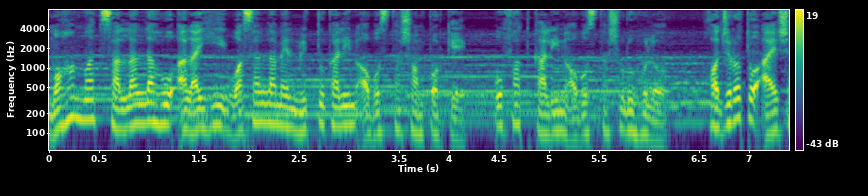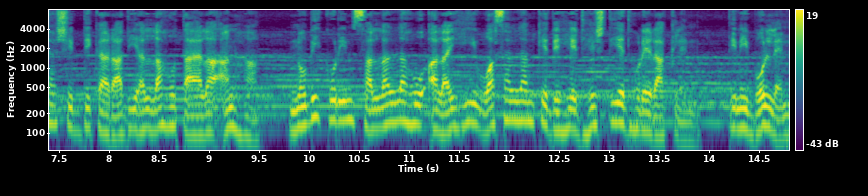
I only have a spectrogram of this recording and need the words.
মোহাম্মদ সাল্লাল্লাহু আলাইহি ওয়াসাল্লামের মৃত্যুকালীন অবস্থা সম্পর্কে। ওফাতকালীন অবস্থা শুরু হল। হজরত আয়েশা সিদ্দিকা রাদি আল্লাহ তায়ালা আনহা নবী করিম সাল্লাল্লাহু আলাইহি ওয়াসাল্লামকে দেহে ঢেস দিয়ে ধরে রাখলেন। তিনি বললেন,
